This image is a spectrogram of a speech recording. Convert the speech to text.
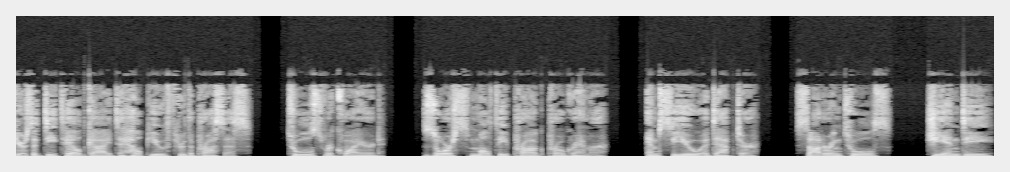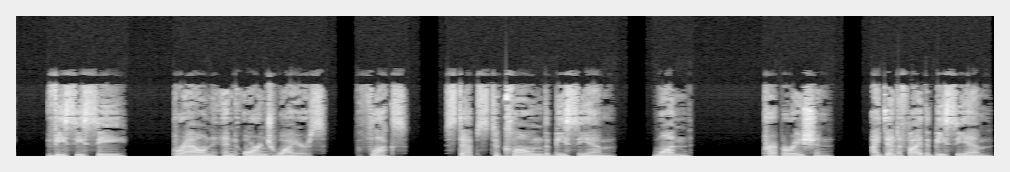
Here's a detailed guide to help you through the process. Tools required. Xhorse multi-prog programmer. MCU adapter. Soldering tools, GND, VCC, brown and orange wires. Flux. Steps to clone the BCM. 1. Preparation. Identify the BCM.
